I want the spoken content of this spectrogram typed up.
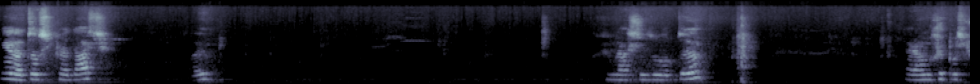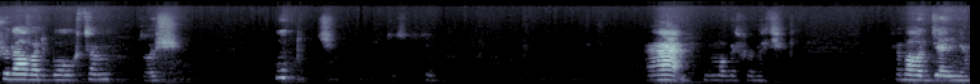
Nie no, to sprzedać. Oj. 13 zł. Teraz muszę posprzedawać, bo chcę coś kupić. Eee, nie mogę sprzedać. Trzeba oddzielnie.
